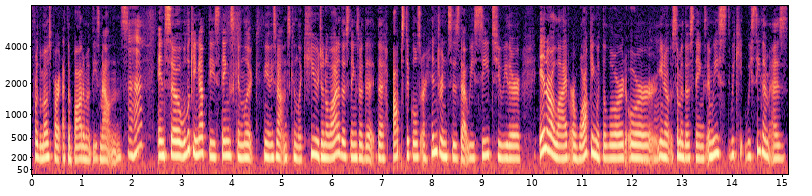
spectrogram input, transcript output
for the most part, at the bottom of these mountains. And so looking up, these things can look, you know, these mountains can look huge. And a lot of those things are the, the obstacles or hindrances that we see to either in our life or walking with the Lord or, you know, some of those things. And we, we, we see them as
